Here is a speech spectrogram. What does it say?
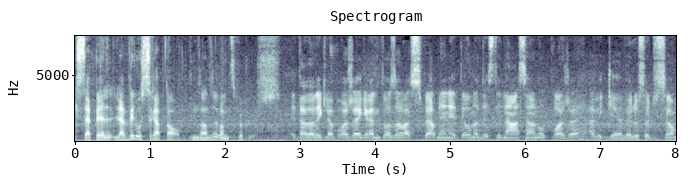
qui s'appelle la Vélociraptor. Peux-tu nous en dire un petit peu plus? Étant donné que le projet Granitosaure a super bien été, on a décidé de lancer un autre projet avec euh, Vélo Solutions.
